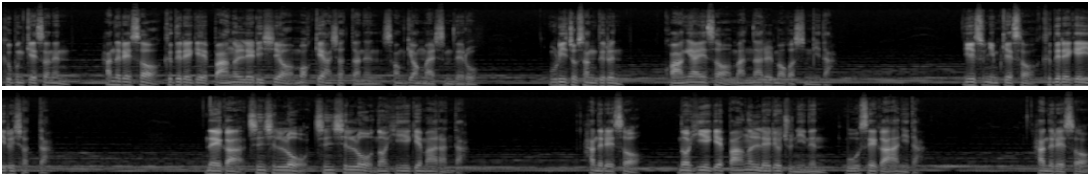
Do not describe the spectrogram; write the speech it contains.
그분께서는 하늘에서 그들에게 빵을 내리시어 먹게 하셨다는 성경 말씀대로 우리 조상들은 광야에서 만나를 먹었습니다. 예수님께서 그들에게 이르셨다. 내가 진실로 진실로 너희에게 말한다. 하늘에서 너희에게 빵을 내려준 이는 모세가 아니다. 하늘에서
